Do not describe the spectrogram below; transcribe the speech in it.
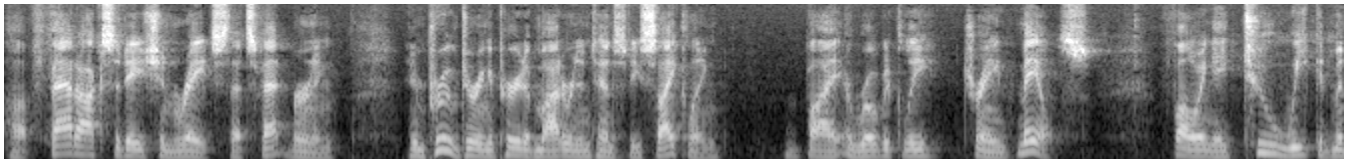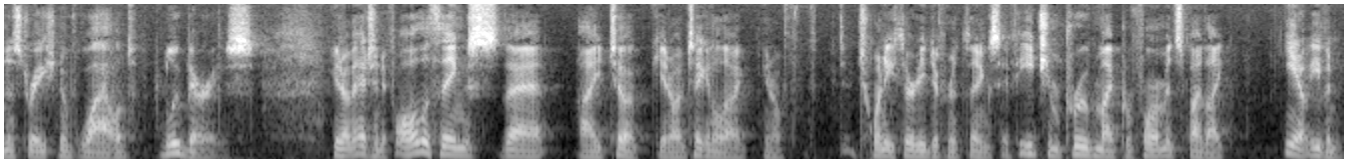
uh, fat oxidation rates, that's fat burning, improved during a period of moderate intensity cycling by aerobically trained males following a two week administration of wild blueberries. You know, imagine if all the things that I took, you know, I'm taking like, you know, 20, 30 different things, if each improved my performance by like, you know, even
